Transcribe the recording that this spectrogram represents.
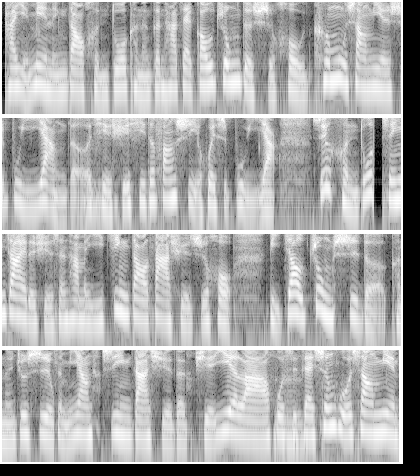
他也面临到很多可能跟他在高中的时候科目上面是不一样的，而且学习的方式也会是不一样。所以很多声音障碍的学生，他们一进到大学之后，比较重视的可能就是怎么样适应大学的学业啦，或是在生活上面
